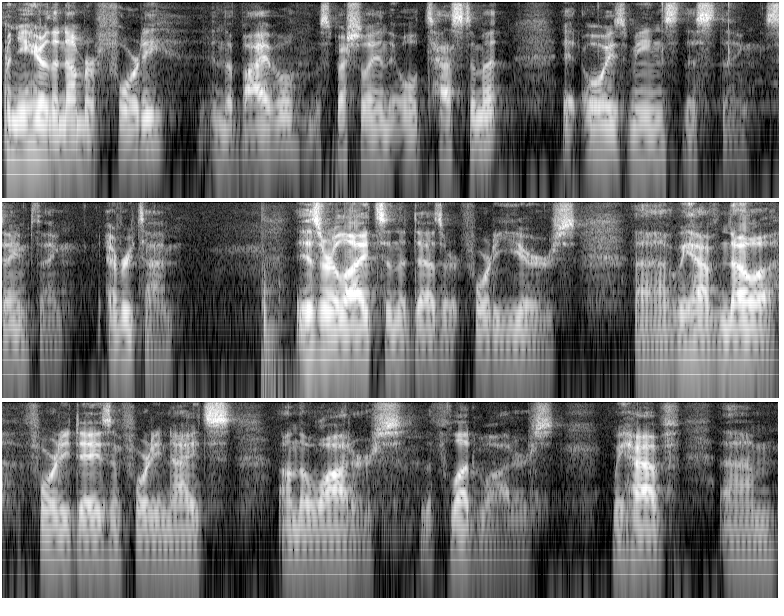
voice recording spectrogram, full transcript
when you hear the number 40 in the Bible, especially in the Old Testament, it always means this thing, same thing, every time. Israelites in the desert, 40 years. Uh, we have Noah, 40 days and 40 nights on the waters, the flood waters. We have um,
